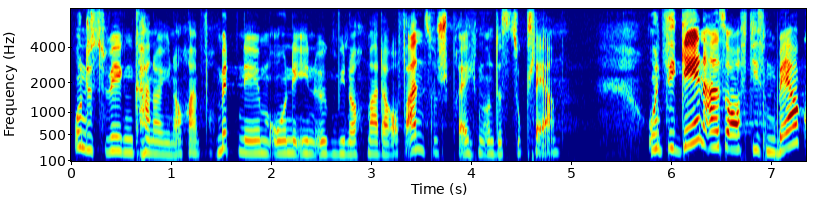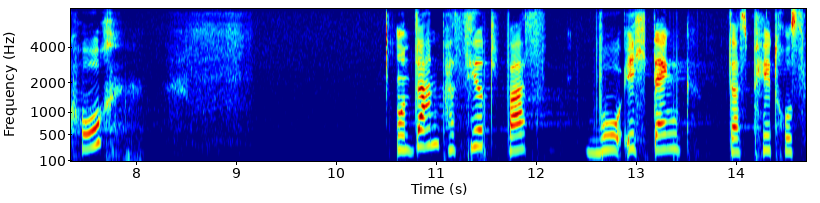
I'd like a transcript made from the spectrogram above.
Und deswegen kann er ihn auch einfach mitnehmen, ohne ihn irgendwie nochmal darauf anzusprechen und es zu klären. Und sie gehen also auf diesen Berg hoch und dann passiert was, wo ich denke, dass Petrus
